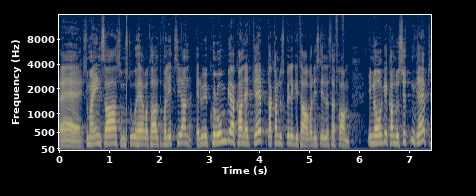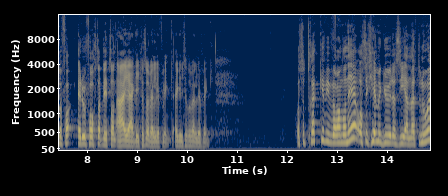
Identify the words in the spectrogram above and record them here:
Eh, som en sa, som sto her og talte for litt siden, er du i Colombia kan et grep, da kan du spille gitar. og de stiller seg frem. I Norge kan du 17 grep, så er du fortsatt litt sånn Nei, jeg er ikke så veldig flink. jeg er ikke så veldig flink. Og Så trykker vi hverandre ned, og så kommer Gud og sier vet du noe?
